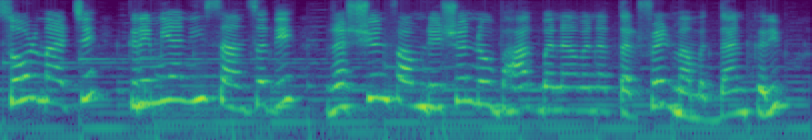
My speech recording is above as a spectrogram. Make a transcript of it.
સોળ માર્ચે ક્રિમિયાની સાંસદે રશિયન ફાઉન્ડેશનનો ભાગ બનાવવાના તરફેણમાં મતદાન કર્યું.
